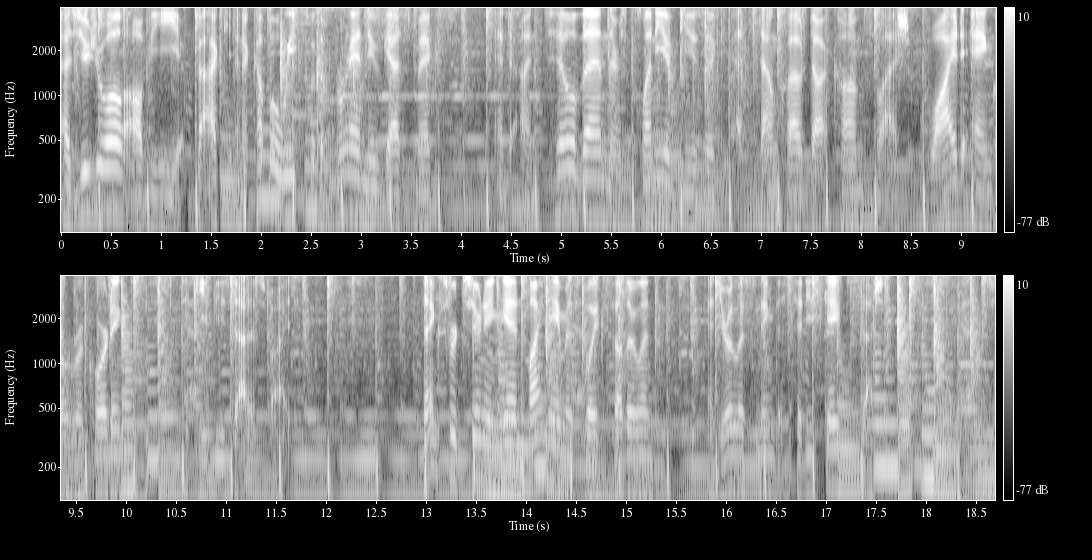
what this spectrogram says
As usual, I'll be back in a couple weeks with a brand new guest mix. And until then, there's plenty of music at soundcloud.com slash wide angle recordings to keep you satisfied. Thanks for tuning in. My name is Blake Sutherland, and you're listening to Cityscape Sessions.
